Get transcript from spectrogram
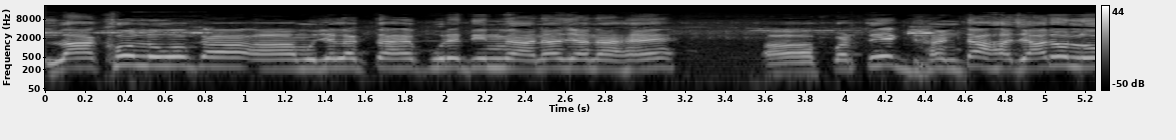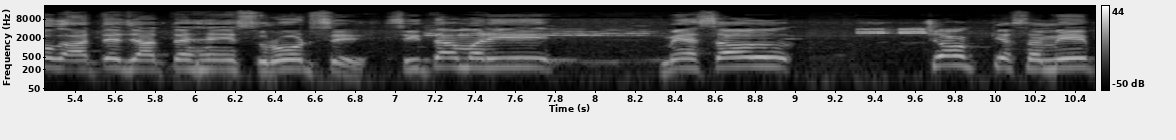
लाखों लोगों का आ, मुझे लगता है पूरे दिन में आना जाना है। प्रत्येक घंटा हज़ारों लोग आते जाते हैं इस रोड से। सीतामढ़ी मेहसौल चौक के समीप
